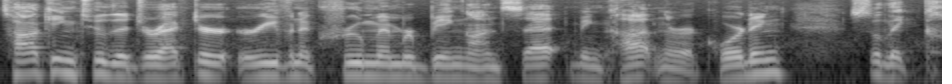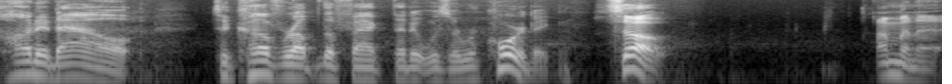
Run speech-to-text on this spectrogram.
talking to the director, or even a crew member being on set, being caught in the recording. So they cut it out to cover up the fact that it was a recording. So, I'm going to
